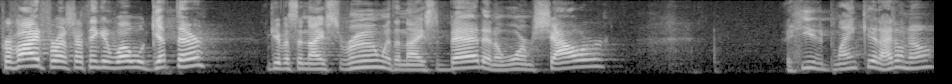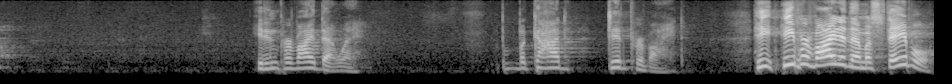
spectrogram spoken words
provide for us, are thinking, well, we'll get there. Give us a nice room with a nice bed and a warm shower, a heated blanket. I don't know. He didn't provide that way. But God did provide. He, he provided them a stable.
